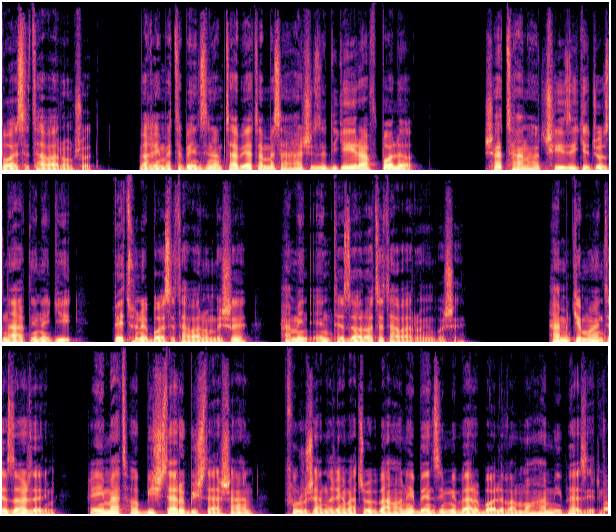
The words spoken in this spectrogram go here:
باعث تورم شد و قیمت بنزین هم طبیعتا مثل هر چیز دیگه ای رفت بالا. شاید تنها چیزی که جز نقدینگی بتونه باعث تورم بشه همین انتظارات تورمی باشه. همین که ما انتظار داریم قیمت ها بیشتر و بیشتر شن فروشنده قیمت رو به بهانه بنزین می‌بره بالا و ما هم میپذیریم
